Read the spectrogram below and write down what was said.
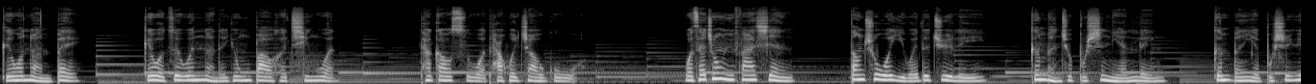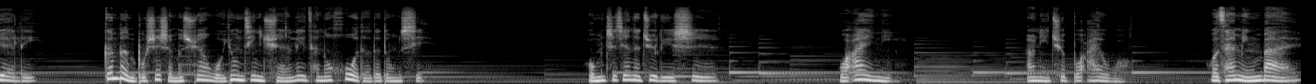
给我暖被，给我最温暖的拥抱和亲吻。他告诉我他会照顾我，我才终于发现，当初我以为的距离，根本就不是年龄，根本也不是阅历，根本不是什么需要我用尽全力才能获得的东西。我们之间的距离是，我爱你，而你却不爱我。我才明白，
